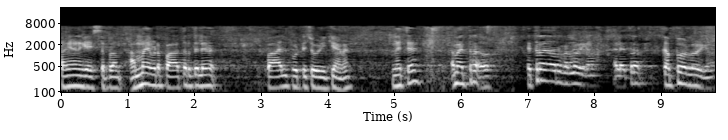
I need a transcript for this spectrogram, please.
അങ്ങനെയാണ് കേസ് അപ്പം അമ്മ ഇവിടെ പാത്രത്തിൽ പാൽ പൊട്ടിച്ചൊഴിക്കുകയാണ്. എന്നിട്ട്? അമ്മ എത്ര എത്ര വെള്ളം ഒഴിക്കണം? അല്ല എത്ര കപ്പ് വെള്ളം ഒഴിക്കണം?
